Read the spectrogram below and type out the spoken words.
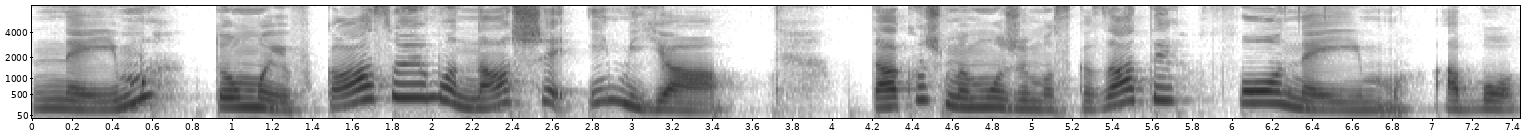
name, то ми вказуємо наше ім'я. Також ми можемо сказати phoname або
